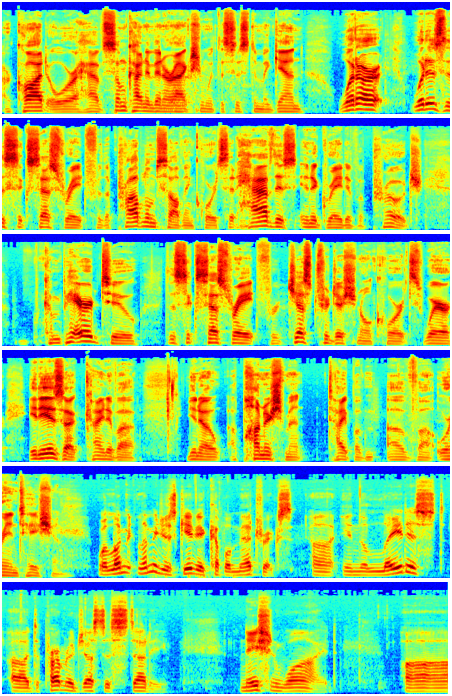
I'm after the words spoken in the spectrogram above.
are caught or have some kind of interaction with the system again. What are what is the success rate for the problem-solving courts that have this integrative approach compared to the success rate for just traditional courts, where it is a kind of a, you know, a punishment type of, of uh, orientation? Well, let me, let me just give you a couple metrics. Uh, in the latest uh, Department of Justice study nationwide, uh,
